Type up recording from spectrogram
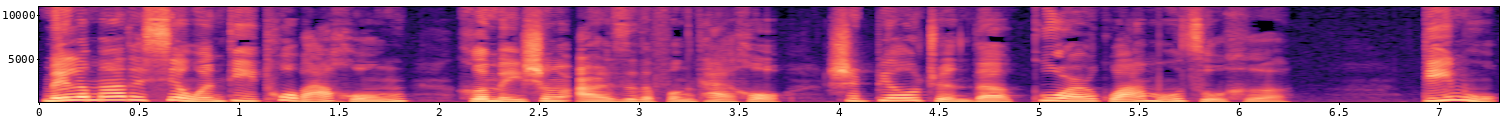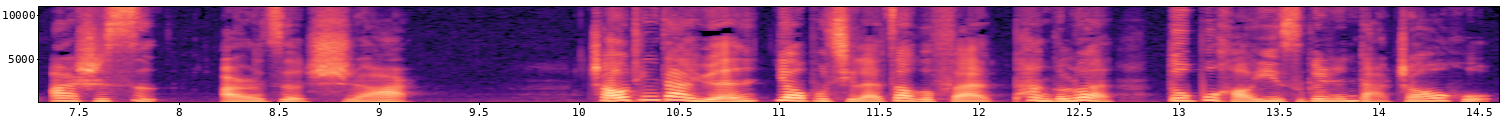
没了妈的献文帝拓跋宏和没生儿子的冯太后是标准的孤儿寡母组合，嫡母二十四。儿子十二，朝廷大员要不起来造个反、叛个乱，都不好意思跟人打招呼。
